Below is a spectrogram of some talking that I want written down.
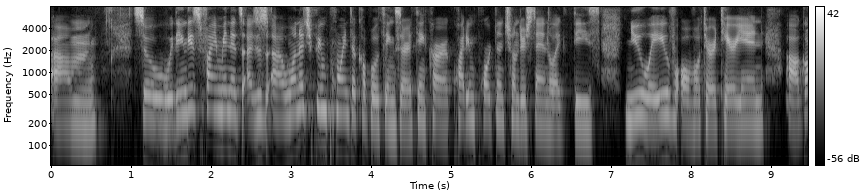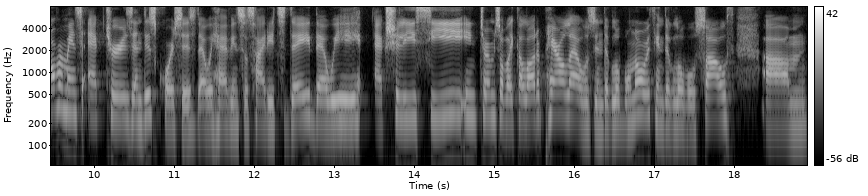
Um, so within these five minutes, I just uh, wanted to pinpoint a couple of things that I think are quite important to understand, like these new wave of authoritarian uh, governments, actors, and discourses that we have in society today that we actually see in terms of like a lot of parallels in the global north, in the global south. Um,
